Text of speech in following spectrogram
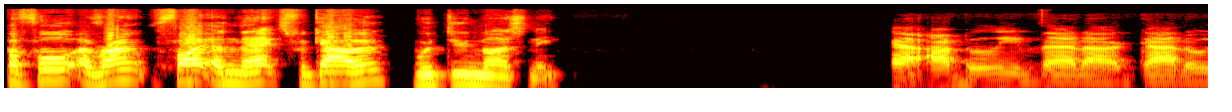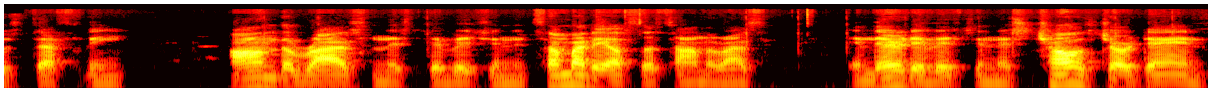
before a rank fighter next for Gatto would do nicely. Yeah, I believe that uh, Gatto is definitely on the rise in this division, and somebody else that's on the rise in their division is Charles Jourdain.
